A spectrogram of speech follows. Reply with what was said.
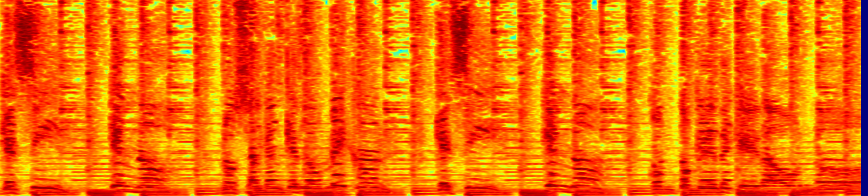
Que sí, que no, no salgan que es lo mejor. Que sí, que no, con toque de queda o no.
